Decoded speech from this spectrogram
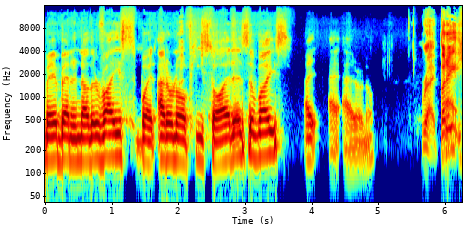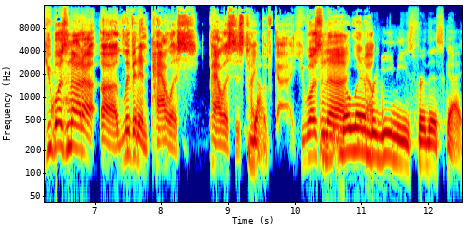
may have been another vice, but I don't know if he saw it as a vice. I I, I don't know. Right, but he, he was not a uh, living in palace palaces type no. of guy. He wasn't a no Lamborghinis you know, for this guy.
